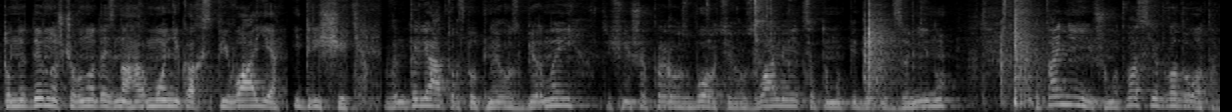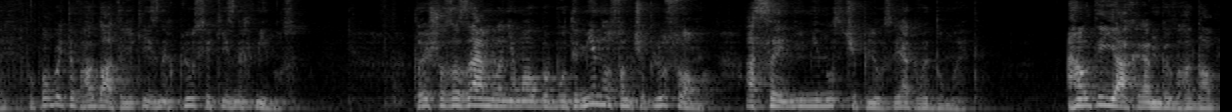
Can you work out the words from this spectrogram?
то не дивно, що воно десь на гармоніках співає і тріщить. Вентилятор тут нерозбірний, точніше при розборці розвалюється, тому піде під заміну. Питання іншому. От у вас є два дрота. Попробуйте вгадати, який з них плюс, який з них мінус. Той, що заземлення мав би бути мінусом чи плюсом, а синій мінус чи плюс, як ви думаєте? А от і я хрен би вгадав.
